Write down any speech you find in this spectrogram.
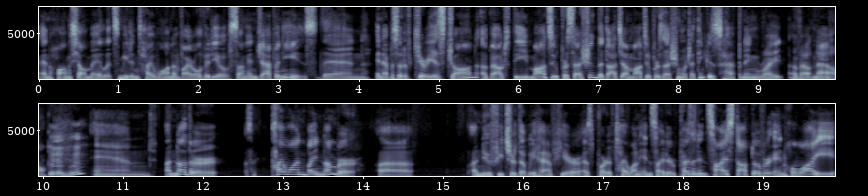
and Huang Xiaomei. Let's meet in Taiwan. A viral video sung in Japanese. Then an episode of Curious John about the Mazu procession, the Dajia Mazu procession, which I think is happening right about now. Mm-hmm. And another sorry, Taiwan by number. Uh, a new feature that we have here as part of Taiwan Insider. President Tsai stopped over in Hawaii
